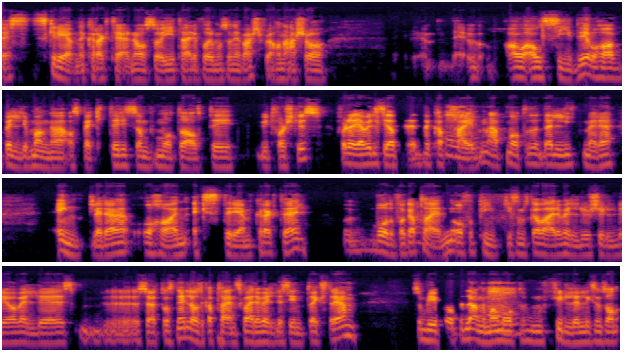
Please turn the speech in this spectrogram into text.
best skrevne karakterene også i Terje Formos univers. For han er så eh, allsidig og har veldig mange aspekter som på en måte alltid utforskes. For det jeg vil si at det, kapteinen mm. er på en måte det er litt mer enklere å ha en ekstrem karakter. Både for kapteinen og for Pinky, som skal være veldig uskyldig og veldig søt og snill. Og kapteinen skal være veldig sint og ekstrem. Så blir på en måte Langemann måte måtte fylle liksom sånn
